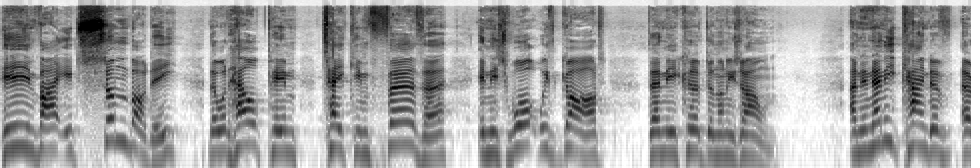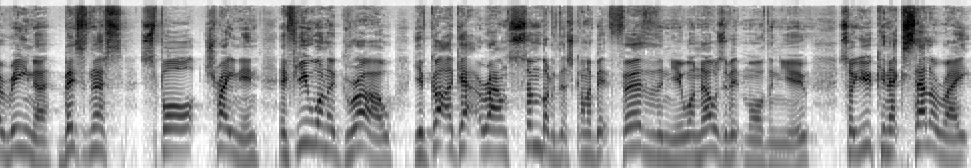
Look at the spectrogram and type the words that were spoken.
he invited somebody that would help him take him further in his walk with God than he could have done on his own. And in any kind of arena, business, sport, training, if you want to grow, you've got to get around somebody that's gone a bit further than you or knows a bit more than you so you can accelerate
